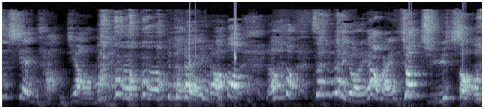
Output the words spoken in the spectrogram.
是现场叫卖，对，然后然后真的有人要买就举手，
